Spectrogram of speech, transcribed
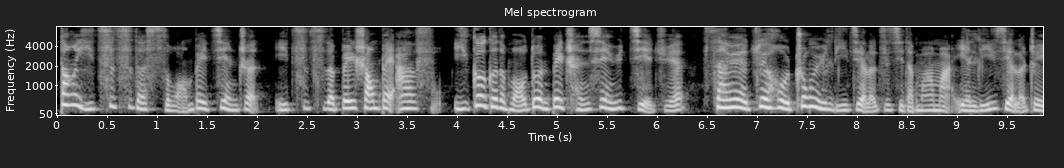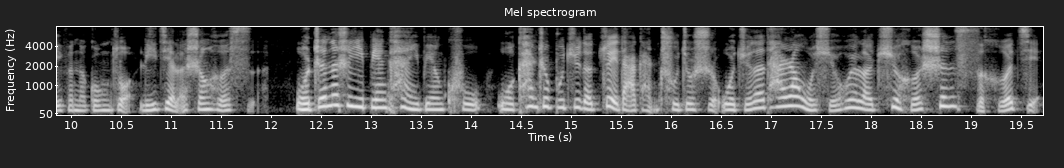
当一次次的死亡被见证，一次次的悲伤被安抚，一个个的矛盾被呈现与解决，三月最后终于理解了自己的妈妈，也理解了这一份的工作，理解了生和死。我真的是一边看一边哭。我看这部剧的最大感触就是，我觉得它让我学会了去和生死和解。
